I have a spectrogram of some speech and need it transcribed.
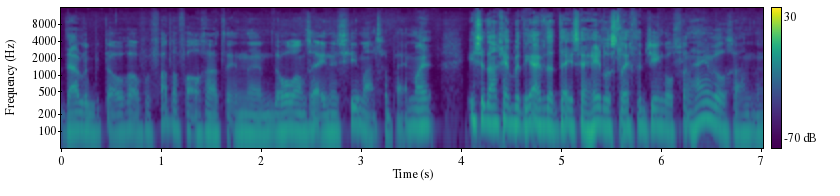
duidelijk betoog over Vattenfall gehad... in eh, de Hollandse Energiemaatschappij. Maar is er dan geen bedrijf dat deze hele slechte jingles van Hein wil gaan, eh,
